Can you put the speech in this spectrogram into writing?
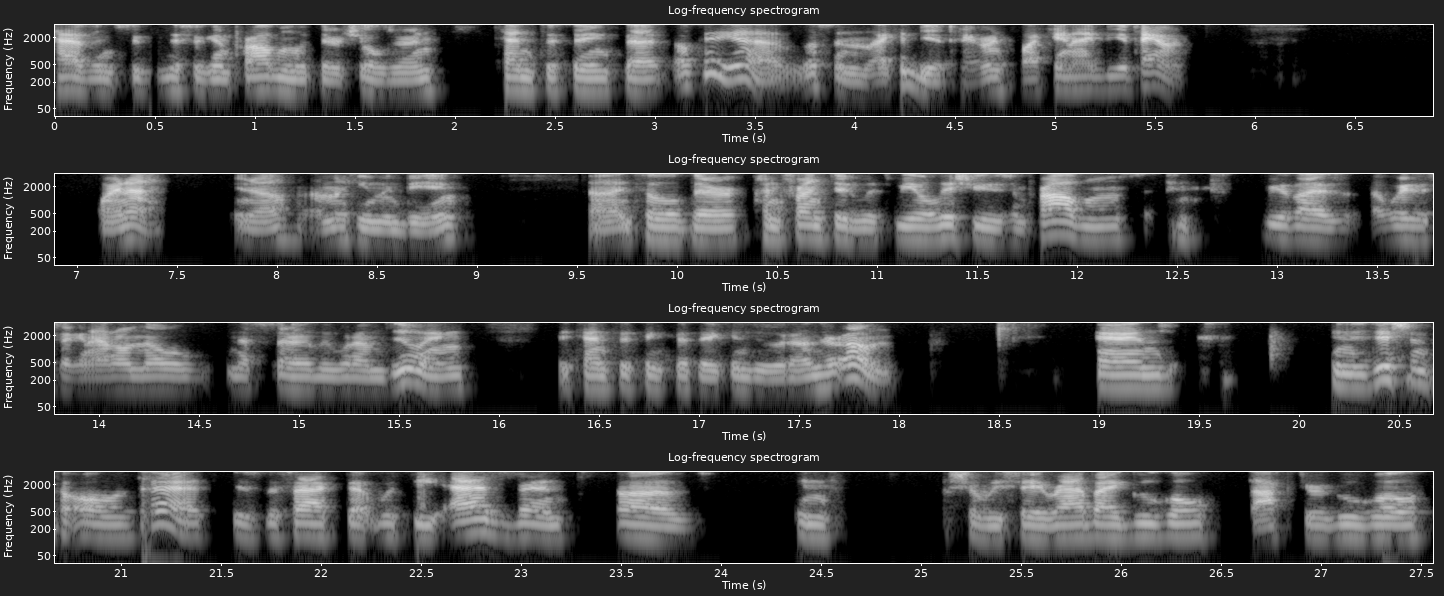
having significant problem with their children, tend to think that, okay, yeah, listen, I can be a parent. Why can't I be a parent? Why not? You know, I'm a human being. Uh, until they're confronted with real issues and problems and realize, wait a second, I don't know necessarily what I'm doing, they tend to think that they can do it on their own. And in addition to all of that is the fact that with the advent of, in, shall we say, Rabbi Google, Dr. Google,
